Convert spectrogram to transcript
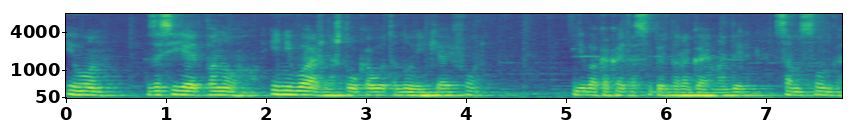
И он засияет по-новому. И не важно, что у кого-то новенький iPhone, либо какая-то супердорогая модель Samsung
